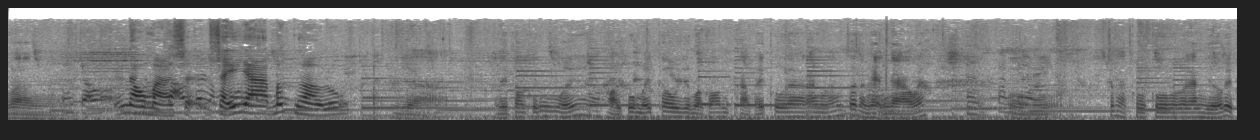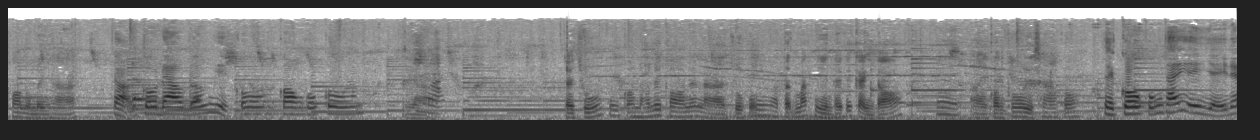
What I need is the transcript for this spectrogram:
Vâng. Đến đâu mà xảy ra bất ngờ luôn. Dạ. Thì con cũng mới hỏi cô mấy câu nhưng mà con cảm thấy cô đang đang rất là nghẹn ngào ấy. Ừ. chắc là cô cô đang nhớ về con của mình hả? Trời cô đau đớn vì cô con của cô lắm. Dạ Tại chú cũng có nói với con đấy là chú cũng tận mắt nhìn thấy cái cảnh đó. Ừ. à, còn cô thì sao cô? Thì cô cũng thấy y vậy đó.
